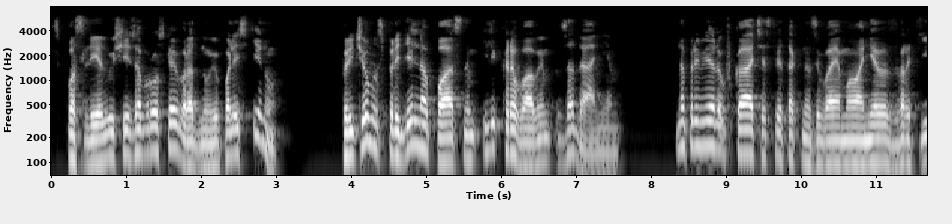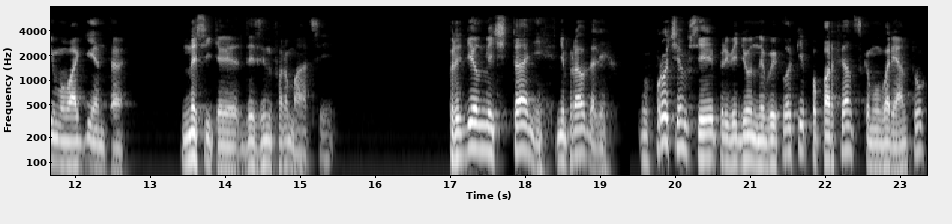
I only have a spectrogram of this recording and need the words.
с последующей заброской в родную Палестину, причем с предельно опасным или кровавым заданием. Например, в качестве так называемого невозвратимого агента, носителя дезинформации. Предел мечтаний, не правда ли? Впрочем, все приведенные выкладки по парфянскому варианту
